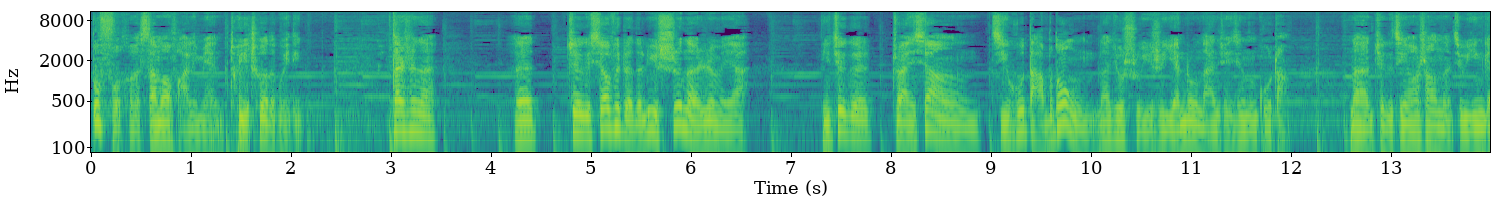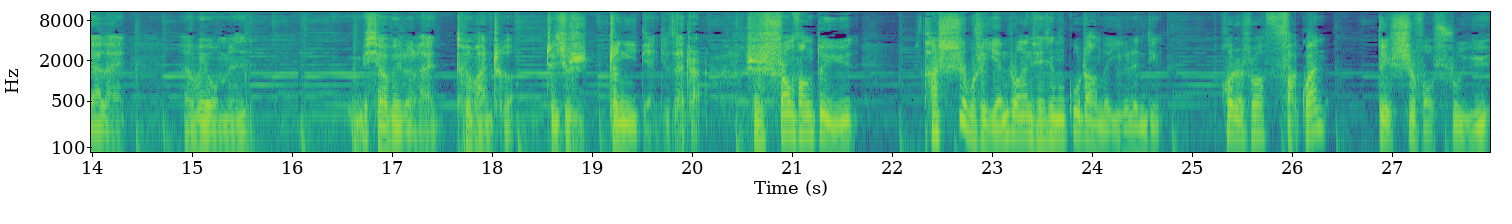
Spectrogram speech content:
不符合三包法里面退车的规定。但是呢，呃，这个消费者的律师呢认为啊，你这个转向几乎打不动，那就属于是严重的安全性能故障，那这个经销商呢就应该来呃为我们消费者来退换车，这就是争议点就在这儿，是双方对于它是不是严重安全性能故障的一个认定，或者说法官对是否属于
